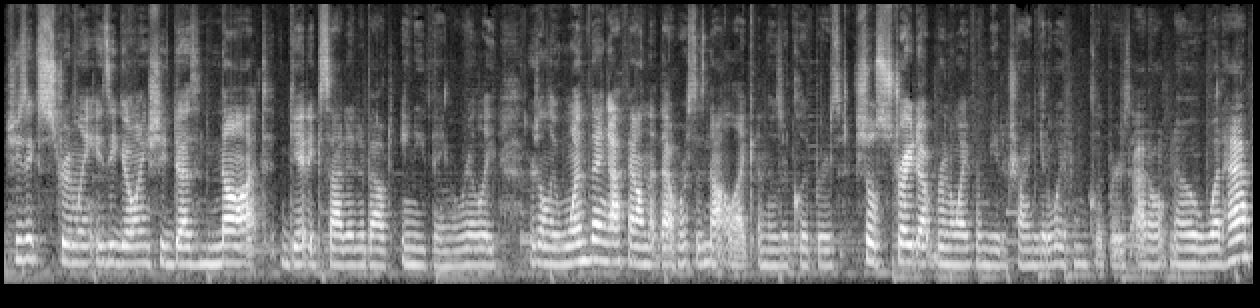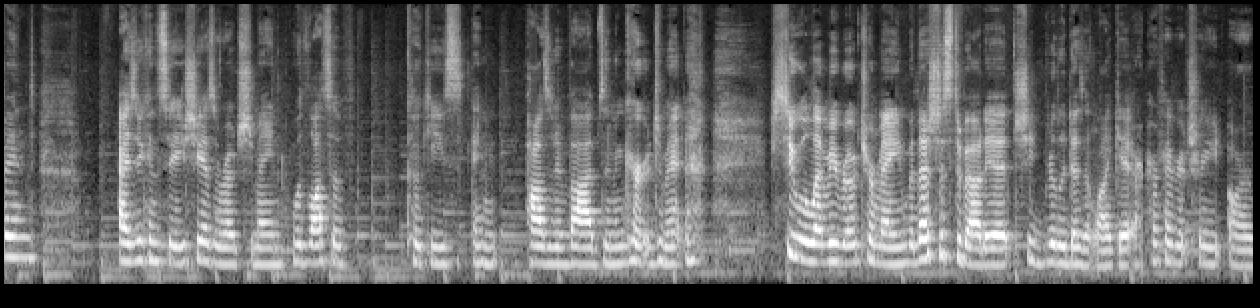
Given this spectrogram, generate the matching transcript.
She's extremely easygoing. She does not get excited about anything really. There's only one thing I found that that horse does not like and those are clippers. She'll straight up run away from you to try and get away from clippers. I don't know what happened. As you can see she has a roached mane with lots of cookies and positive vibes and encouragement. she will let me roach her mane, but that's just about it. She really doesn't like it. Her favorite treat are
